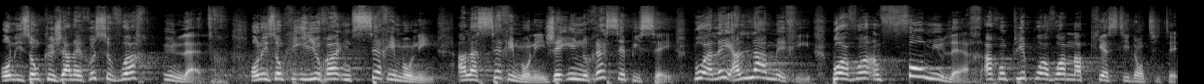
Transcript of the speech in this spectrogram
en disant que j'allais recevoir une lettre, en disant qu'il y aura une cérémonie. À la cérémonie, j'ai une récépissé pour aller à la mairie, pour avoir un formulaire à remplir pour avoir ma pièce d'identité.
